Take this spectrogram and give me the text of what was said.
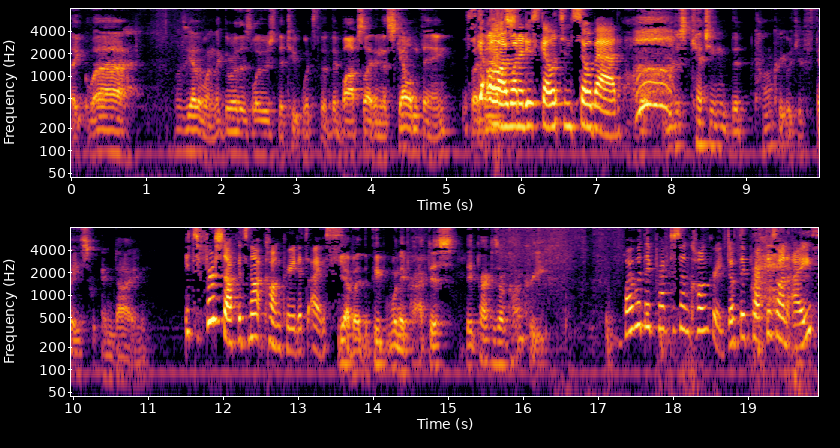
like uh, what was the other one? Like there was luge, the two. What's the the bobsled and the skeleton thing? Ske- oh, I want to do skeletons so bad. You're just catching the concrete with your face and dying. It's first off, it's not concrete; it's ice. Yeah, but the people when they practice, they practice on concrete. Why would they practice on concrete? Don't they practice on ice?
